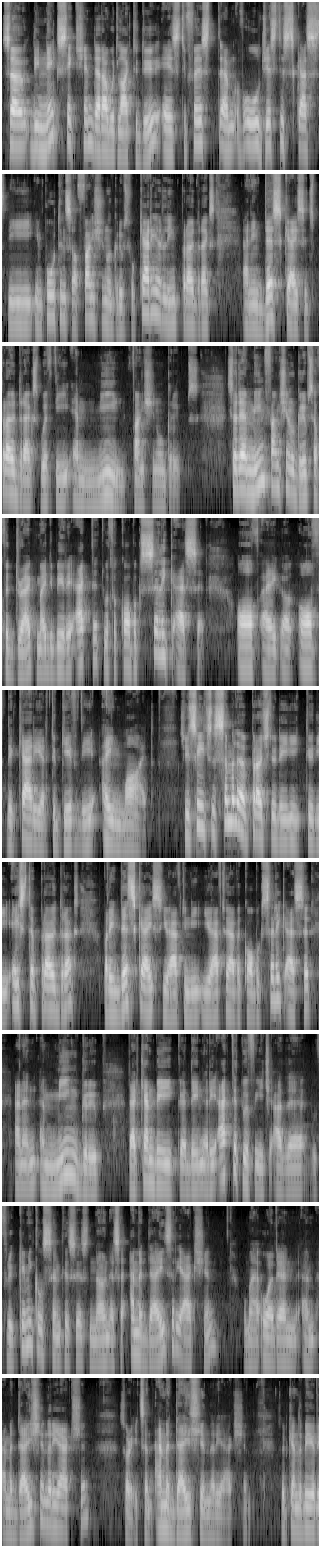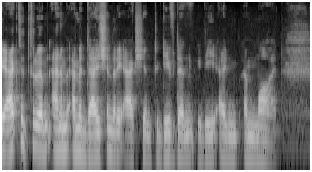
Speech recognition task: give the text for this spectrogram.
So the next section that I would like to do is to first um, of all just discuss the importance of functional groups for carrier-linked prodrugs, and in this case it's prodrugs with the amine functional groups. So the amine functional groups of a drug may be reacted with a carboxylic acid of, a, uh, of the carrier to give the amide. So you see it's a similar approach to the, to the ester prodrugs, but in this case, you have to need, you have to have a carboxylic acid and an amine group that can be then reacted with each other through chemical synthesis known as an amidase reaction or, or an um, amidation reaction. Sorry, it's an amidation reaction. So it can be reacted through an amidation reaction to give then the amide.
